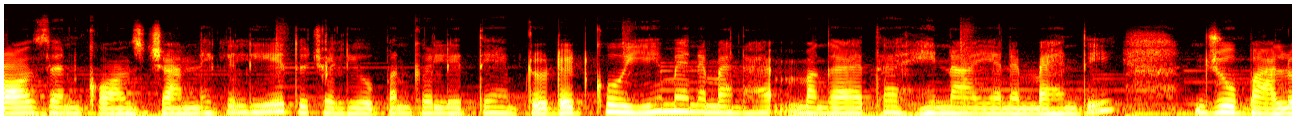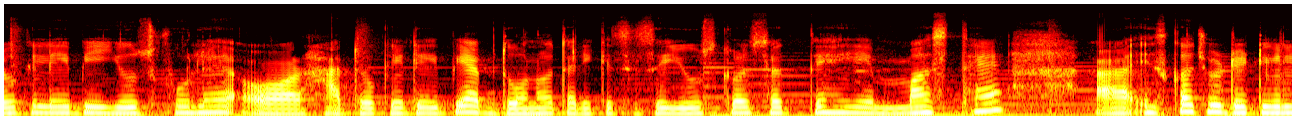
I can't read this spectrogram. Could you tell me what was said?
प्रॉज एंड कॉन्स जानने के लिए। तो चलिए ओपन कर लेते हैं प्रोडक्ट को। ये मैंने मंगाया था हिना यानी मेहंदी, जो बालों के लिए भी यूज़फुल है और हाथों के लिए भी आप दोनों तरीके से इसे यूज़ कर सकते हैं। ये मस्त है। इसका जो डिटेल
